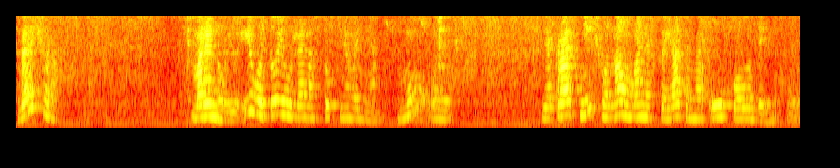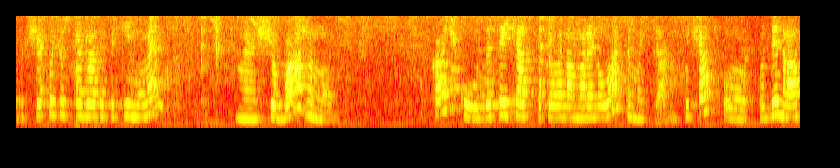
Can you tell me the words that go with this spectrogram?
з вечора, мариную і готую вже наступного дня. Тому о, якраз ніч вона у мене стоятиме у холодильнику. Ще хочу сказати такий момент, е, що бажано качку за цей час, поки вона маринуватиметься, хоча б е, один раз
